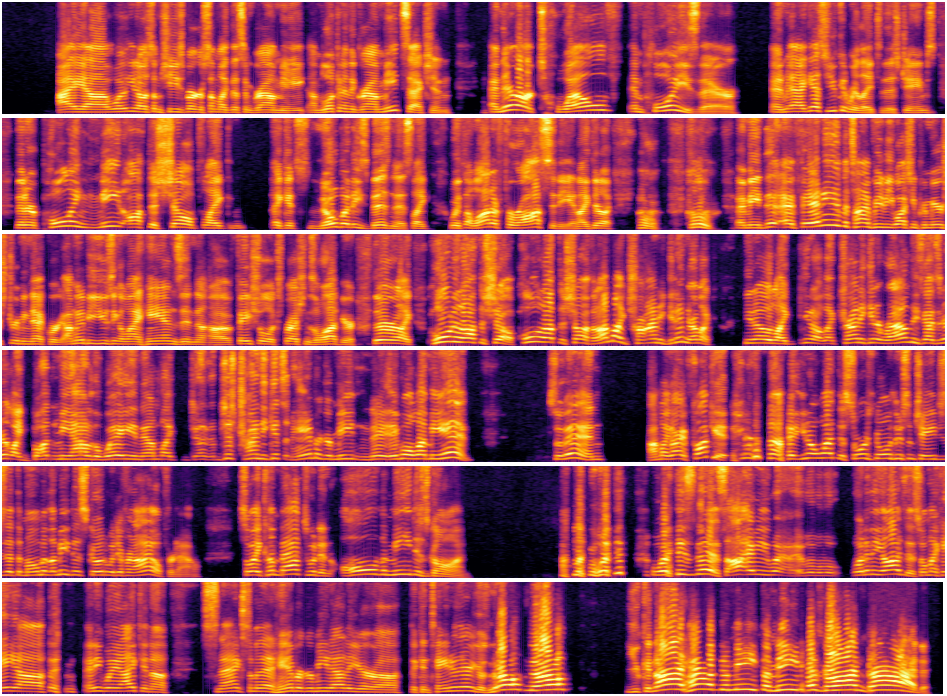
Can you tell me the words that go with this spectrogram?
I, uh, well, you know, some cheeseburger, something like this, some ground meat. I'm looking in the ground meat section, and there are 12 employees there. And I guess you can relate to this, James, that are pulling meat off the shelf like like it's nobody's business, like with a lot of ferocity, and like they're like. I mean, if any of the time for you to be watching Premier Streaming Network, I'm going to be using my hands and uh, facial expressions a lot here. They're like pulling it off the shelf, pulling it off the shelf, and I'm like trying to get in there. I'm like, you know, like, you know, like trying to get around these guys and they're like butting me out of the way. And I'm like, I'm just trying to get some hamburger meat and they, they won't let me in. So then I'm like, all right, fuck it. you know what? The store's going through some changes at the moment. Let me just go to a different aisle for now. So I come back to it and all the meat is gone. I'm like, what? What is this? I mean, what, what are the odds of this? So I'm like, hey, uh, any way I can uh snag some of that hamburger meat out of your uh the container there? He goes, nope, nope. You cannot have the meat. The meat has gone bad.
